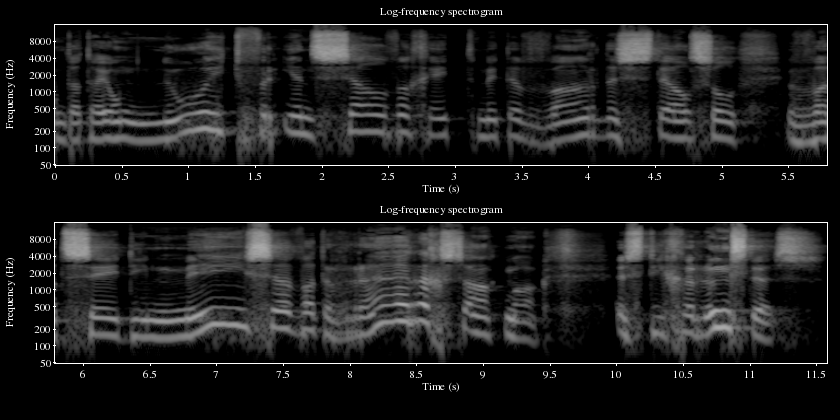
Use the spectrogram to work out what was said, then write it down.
omdat hy hom nooit vereenselwig het met 'n waardestelsel wat sê die mense wat regtig saak maak is die geringstes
